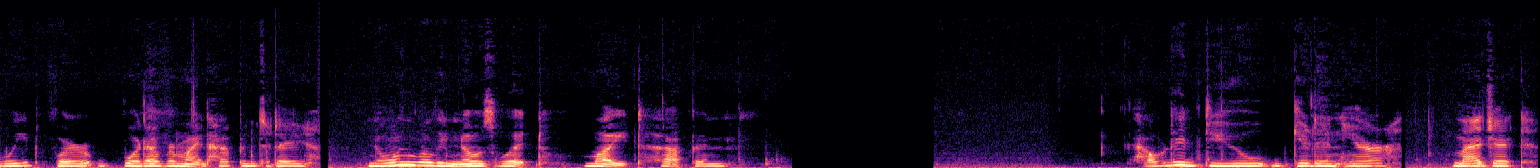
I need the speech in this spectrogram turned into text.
wait for whatever might happen today. No one really knows what might happen. How did you get in here? Magic.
